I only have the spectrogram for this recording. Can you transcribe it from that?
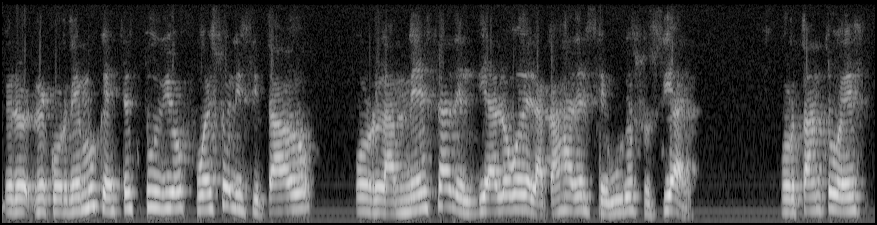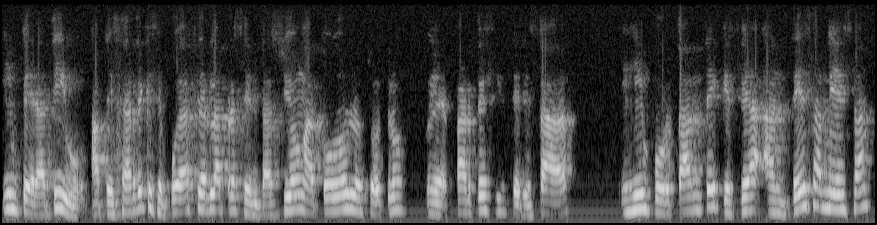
Pero recordemos que este estudio fue solicitado por la mesa del diálogo de la Caja del Seguro Social. Por tanto, es imperativo, a pesar de que se pueda hacer la presentación a todos los otros eh, partes interesadas, es importante que sea ante esa mesa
